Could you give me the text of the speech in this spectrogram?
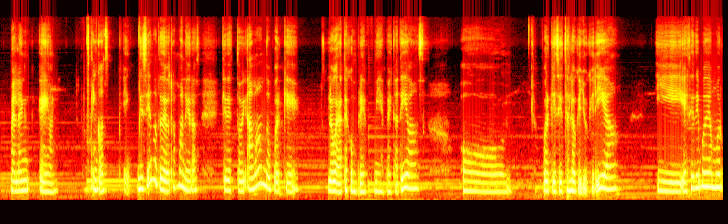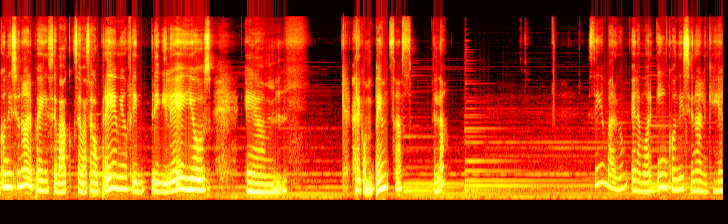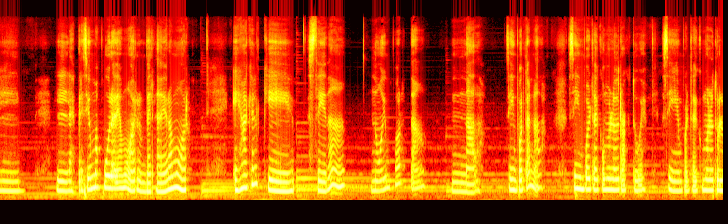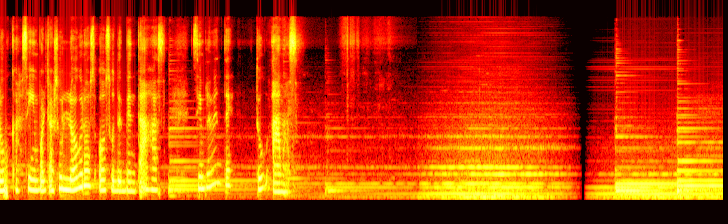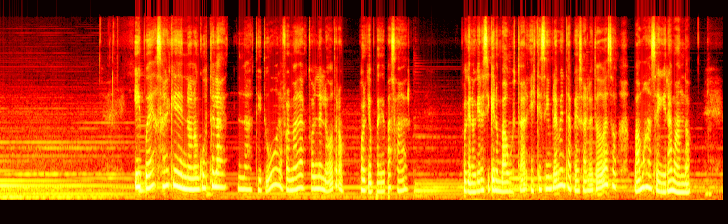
eh, diciéndote de otras maneras que te estoy amando porque lograste cumplir mis expectativas o porque hiciste lo que yo quería. Y este tipo de amor condicional pues se, va, se basa con premios, privilegios, Em, recompensas, ¿verdad? Sin embargo, el amor incondicional, que es la expresión más pura de amor, el verdadero amor, es aquel que se da, no importa nada, sin importar nada, sin importar cómo el otro actúe, sin importar cómo el otro luzca, sin importar sus logros o sus desventajas, simplemente tú amas. Y puede ser que no nos guste la, actitud, la forma de actuar del otro, porque puede pasar. Porque no quiere decir que nos va a gustar, es que simplemente a pesar de todo eso, vamos a seguir amando.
